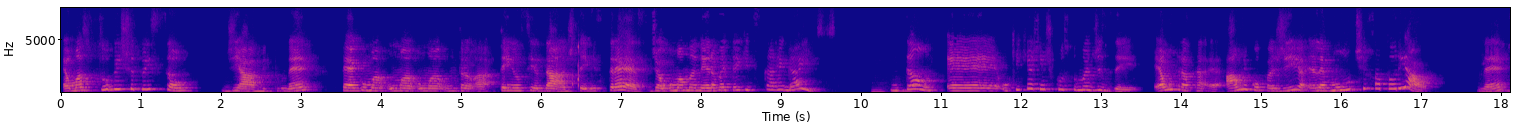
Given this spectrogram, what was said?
É uma substituição de hábito, né? Pega uma, uma, uma um, tem ansiedade, tem estresse, de alguma maneira vai ter que descarregar isso. Uhum. Então, é, o que, que a gente costuma dizer? É um tratar, a onicofagia ela é multifatorial, né? Uhum.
